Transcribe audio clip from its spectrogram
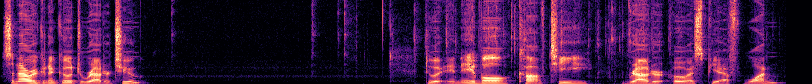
So now we're going to go to router 2. Do an enable conft router OSPF 1.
